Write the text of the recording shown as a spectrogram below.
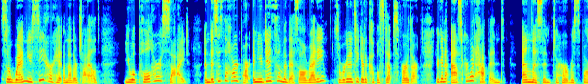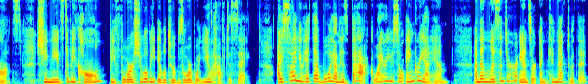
So, when you see her hit another child, you will pull her aside. And this is the hard part. And you did some of this already. So, we're going to take it a couple steps further. You're going to ask her what happened and listen to her response. She needs to be calm before she will be able to absorb what you have to say. I saw you hit that boy on his back. Why are you so angry at him? And then listen to her answer and connect with it.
